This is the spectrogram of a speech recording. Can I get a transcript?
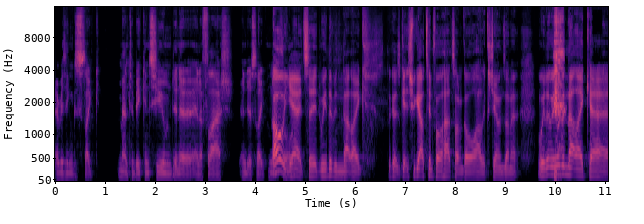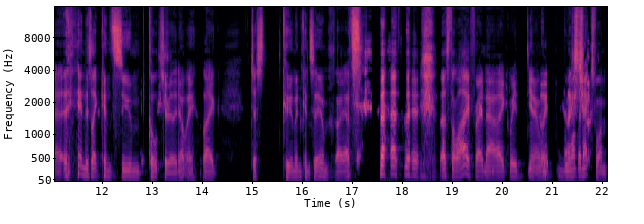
everything's like meant to be consumed in a in a flash and just like oh yeah, it's it, we live in that like. Us get should we get our tinfoil hats on and go all Alex Jones on it. We we live in that like uh in this like consume culture, really, don't we? Like just coom and consume. Like that's that's the that's the life right now. Like we, you know, we, we want the next one.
